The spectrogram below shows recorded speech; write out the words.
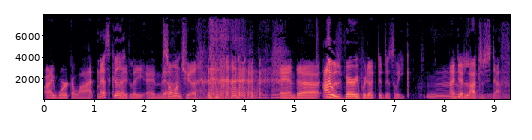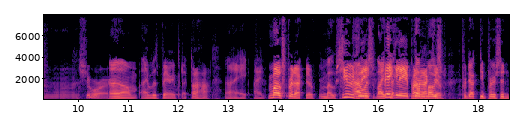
I work a lot that's good. lately, and uh, Someone should. and uh, I was very productive this week. I did mm, lots of stuff. Sure. Um, I was very productive. Uh huh. I, I Most productive. most Hugely, I was like bigly the, productive. the most productive person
